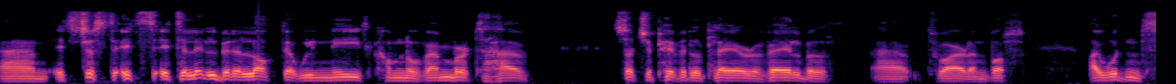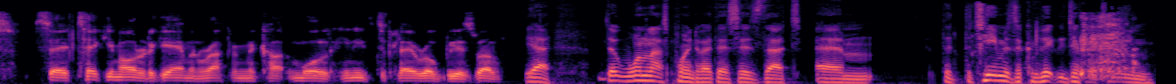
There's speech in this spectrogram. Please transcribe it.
um, it's just it's it's a little bit of luck that we need come November to have such a pivotal player available uh, to Ireland, but. I wouldn't say take him out of the game and wrap him in cotton wool. He needs to play rugby as well. Yeah. The one last point about this is that um, the, the team is a completely different team.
